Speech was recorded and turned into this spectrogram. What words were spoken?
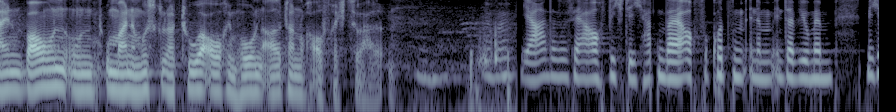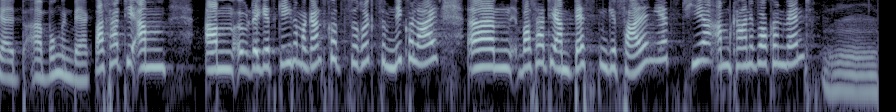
einbauen und um meine Muskulatur auch im hohen Alter noch aufrechtzuerhalten. Mhm. Ja, das ist ja auch wichtig. Hatten wir ja auch vor kurzem in einem Interview mit Michael Bungenberg. Was hat dir am, am jetzt gehe ich nochmal ganz kurz zurück zum Nikolai. Ähm, was hat dir am besten gefallen jetzt hier am Carnivore-Konvent? Mm,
